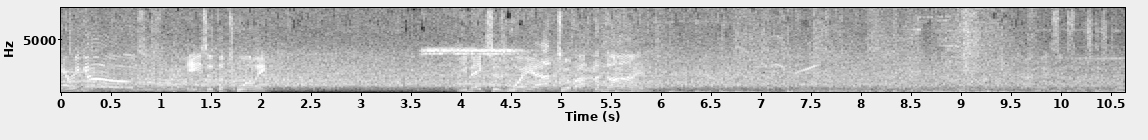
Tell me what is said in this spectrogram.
Here he goes. He's at the 20. He makes his way out to about the nine. That makes it first and goal.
